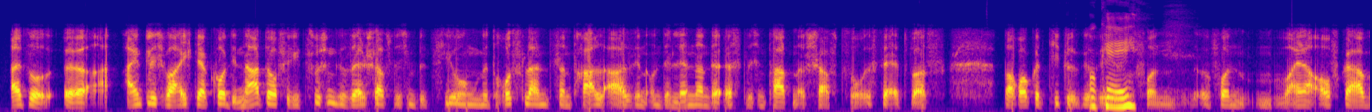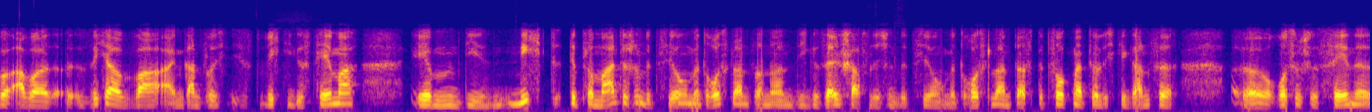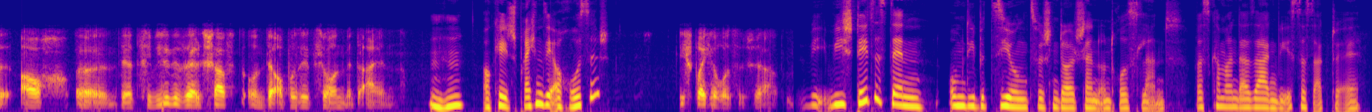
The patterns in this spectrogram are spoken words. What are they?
Also äh, eigentlich war ich der Koordinator für die zwischengesellschaftlichen Beziehungen mit Russland, Zentralasien und den Ländern der östlichen Partnerschaft. So ist der etwas barocke Titel gewesen okay. von, von meiner Aufgabe, aber sicher war ein ganz wichtiges Thema eben die nicht diplomatischen Beziehungen mit Russland, sondern die gesellschaftlichen Beziehungen mit Russland. Das bezog natürlich die ganze äh, russische Szene, auch äh, der Zivilgesellschaft und der Opposition mit ein. Mhm. Okay, sprechen Sie auch Russisch? Ich spreche Russisch, ja. Wie, wie steht es denn um die Beziehung zwischen Deutschland und Russland? Was kann man da sagen? Wie ist das aktuell?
